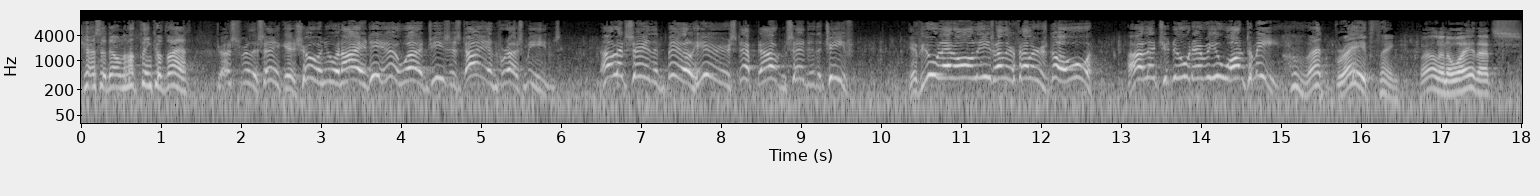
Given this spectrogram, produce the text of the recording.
Cassadell not think of that. Just for the sake of showing you an idea what Jesus dying for us means. Now let's say that Bill here stepped out and said to the chief, If you let all these other fellers go, I'll let you do whatever you want to me. Oh, that brave thing. Well, in a way, that's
